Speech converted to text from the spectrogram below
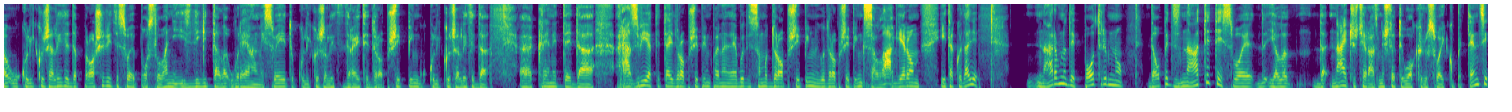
ukoliko želite da proširite svoje poslovanje iz digitala u realni svet, ukoliko želite da radite dropshipping, ukoliko želite da e, krenete da razvijate taj dropshipping, pa ne bude samo dropshipping, nego dropshipping sa lagerom i tako dalje, naravno da je potrebno da opet znate te svoje, jel, da najčešće razmišljate u okviru svojih kompetencije,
